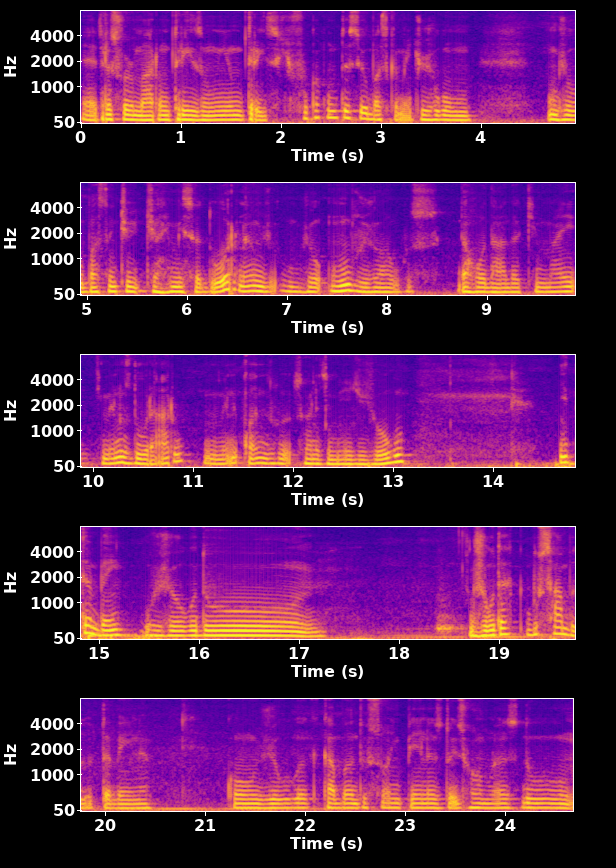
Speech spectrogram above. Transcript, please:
é, transformar um 3-1 em um 3. Que foi o que aconteceu basicamente. O jogo 1 um jogo bastante de arremessador, né? Um, um, dos jogos da rodada que, mais, que menos duraram, menos quase duas horas e meia de jogo. E também o jogo do. O jogo da, do sábado também, né? Com o jogo acabando só em apenas dois home runs do,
